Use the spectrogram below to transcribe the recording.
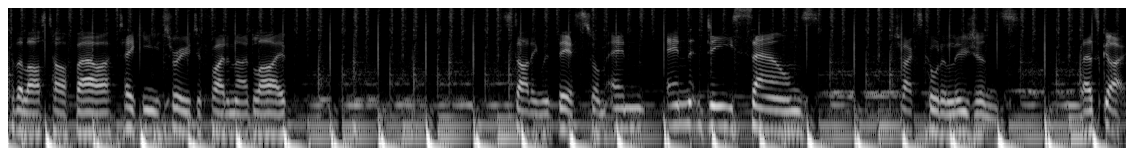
for the last half hour, taking you through to Friday Night Live. Starting with this from N- ND Sounds. The track's called Illusions. Let's go.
